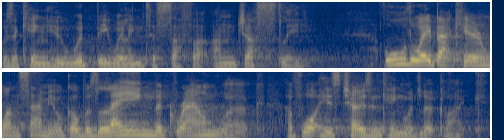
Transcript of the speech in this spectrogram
was a king who would be willing to suffer unjustly. All the way back here in 1 Samuel, God was laying the groundwork of what his chosen king would look like.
